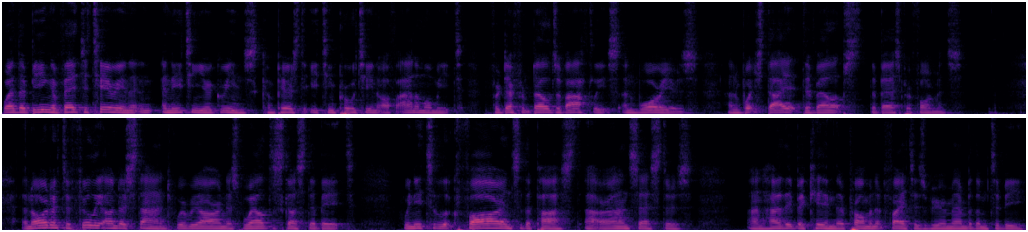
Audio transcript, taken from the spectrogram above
whether being a vegetarian and, eating your greens compares to eating protein off animal meat for different builds of athletes and warriors, and which diet develops the best performance. In order to fully understand where we are in this well discussed debate, we need to look far into the past at our ancestors and how they became the prominent fighters we remember them to be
